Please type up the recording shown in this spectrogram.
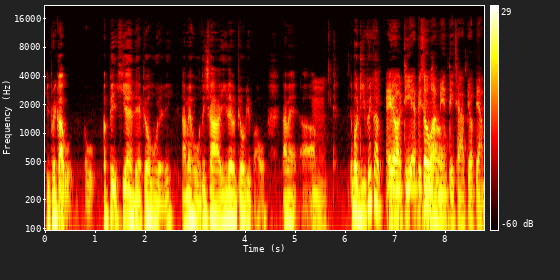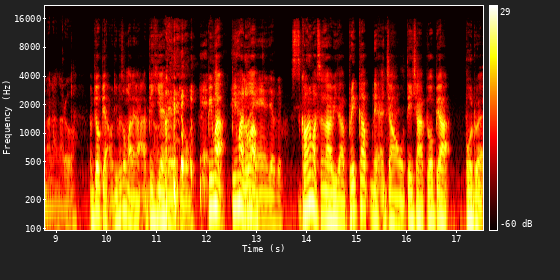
ဒီ break up ကိုဟို a bit here and there ပြောမှုတယ်လေဒါပေမဲ့ဟိုတခြားကြီးလည်းမပြောပြပါဘူးဒါပေမဲ့အာอืมပေါ့ဒီ break up အဲ့တော့ဒီ episode မှာမင်းတေချာပြောပြမှာလားငါတို့မပြောပြဘူးဒီဘက်ဆုံးမှာလည်းငါ a bit here and there ပြောပြီးမှပြီးမှလုံးဝပြောပြခေါင်းထဲမှာစဉ်းစားပြီးသား break up နဲ့အကြောင်းကိုတေချာပြောပြဖို့အတွက်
